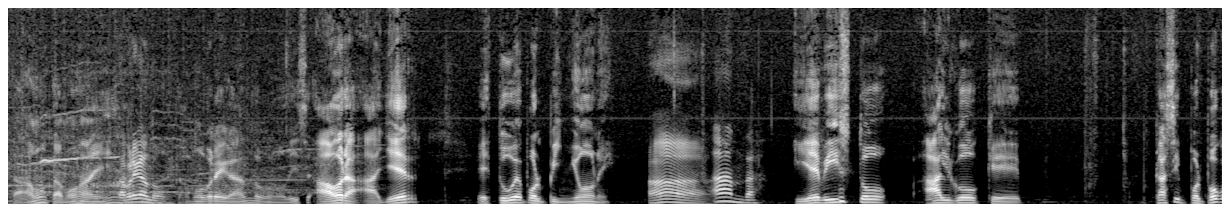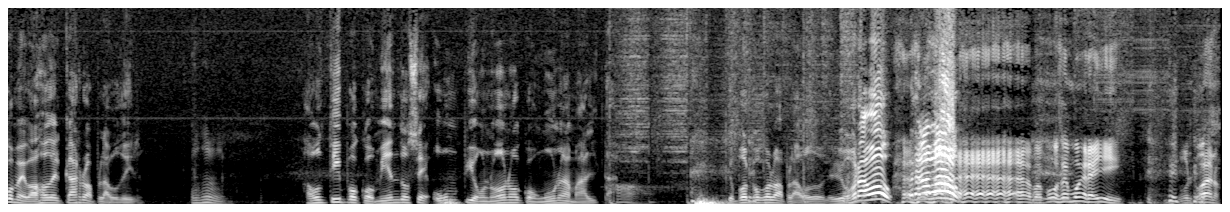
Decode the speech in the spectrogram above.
Estamos, estamos ahí. ¿Está bregando? Estamos bregando, como dice. Ahora, ayer estuve por Piñones Ah. Anda. y he visto algo que casi por poco me bajo del carro a aplaudir. A un tipo comiéndose un pionono con una malta. Yo por poco lo aplaudo. Le digo, ¡bravo! ¡Bravo! Por poco se muere allí. Bueno,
